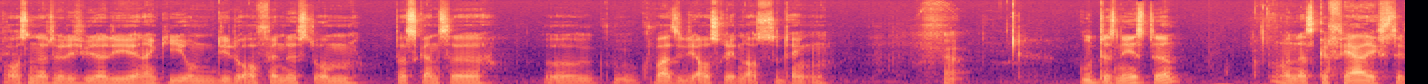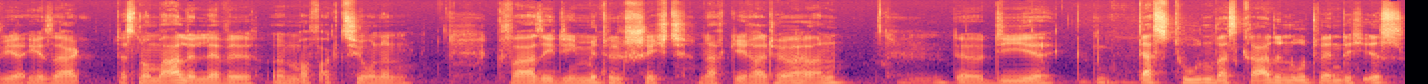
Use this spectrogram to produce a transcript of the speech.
brauchst du natürlich wieder die Energie, um die du aufwendest, um das Ganze äh, quasi die Ausreden auszudenken. Ja. Gut, das nächste und das gefährlichste, wie er hier sagt, das normale Level ähm, auf Aktionen. Quasi die Mittelschicht nach Gerald Hörhan, mhm. die das tun, was gerade notwendig ist,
